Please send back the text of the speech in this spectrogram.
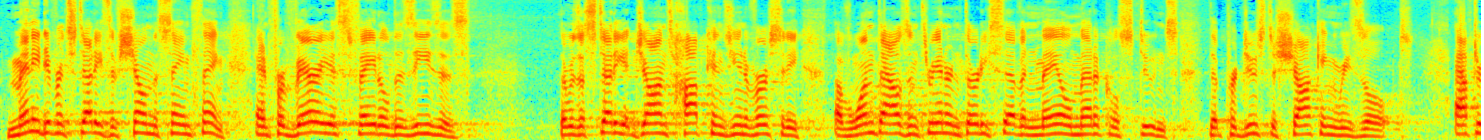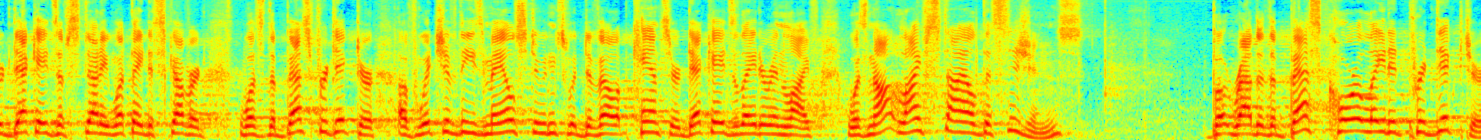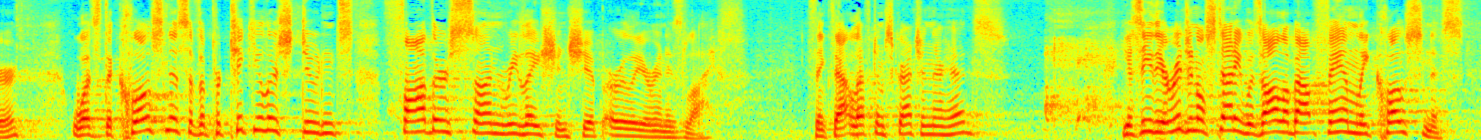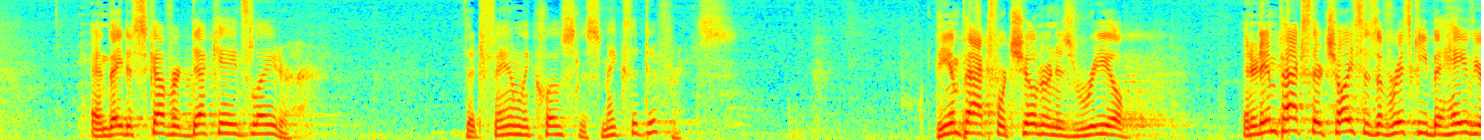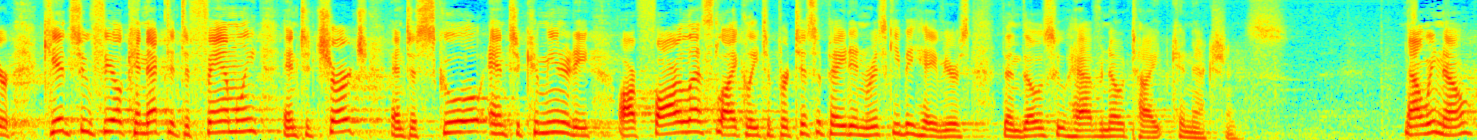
Many different studies have shown the same thing, and for various fatal diseases. There was a study at Johns Hopkins University of 1,337 male medical students that produced a shocking result. After decades of study, what they discovered was the best predictor of which of these male students would develop cancer decades later in life was not lifestyle decisions, but rather the best correlated predictor was the closeness of a particular student's father son relationship earlier in his life. Think that left them scratching their heads? You see, the original study was all about family closeness. And they discovered decades later that family closeness makes a difference. The impact for children is real. And it impacts their choices of risky behavior. Kids who feel connected to family and to church and to school and to community are far less likely to participate in risky behaviors than those who have no tight connections. Now we know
